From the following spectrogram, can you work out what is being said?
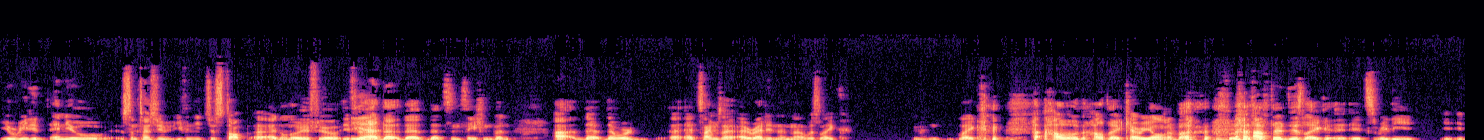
you read it and you sometimes you even need to stop uh, i don't know if you if you Yeah. had that that that sensation but uh there there were uh, at times I, I read it and i was like man like how how do i carry on about after this like it- it's really it it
